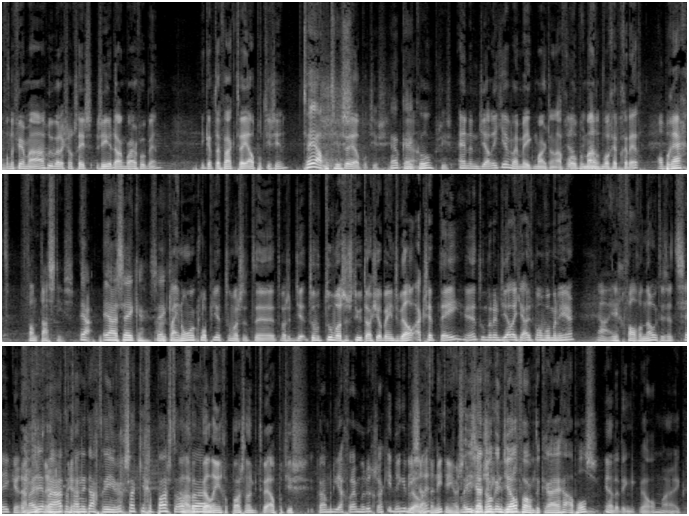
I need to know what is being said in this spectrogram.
van de firma Agu, waar ik nog steeds zeer dankbaar voor ben. Ik heb daar vaak twee appeltjes in. Twee appeltjes. Twee appeltjes. Ja, oké, cool. Precies. En een jelletje, waarmee ik Martin afgelopen Ja, maandag nog heb gered. Oprecht, fantastisch. Ja, ja zeker. zeker. Een klein hongerklopje. Toen was het, eh, toen was het, je- toen, toen was het stuurtasje opeens wel accepté. Hè, toen er een jelletje uitkwam voor meneer. Ja, in geval van nood is het zeker. Maar, maar had het dan niet achter in je rugzakje gepast? Of, had eh, wel ingepast. Nou, die twee appeltjes, kwamen die achteruit mijn rugzakje? Denk ik die wel, hè? zaten niet in jouw maar die zijn toch ook in gelvorm te krijgen, appels? Ja, dat denk ik wel. Maar ik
